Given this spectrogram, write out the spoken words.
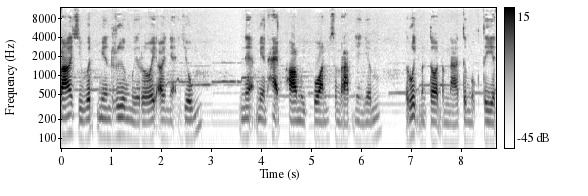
បើជីវិតមានរឿង100ឲ្យអ្នកយំ អ្នកមានហេតុផល1000សម្រាប់ញញឹមរួចបន្តដំណើរទៅមុខទៀត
